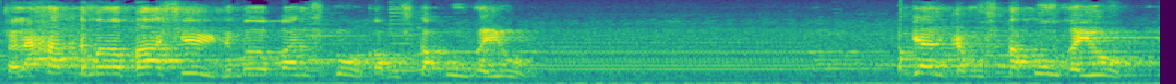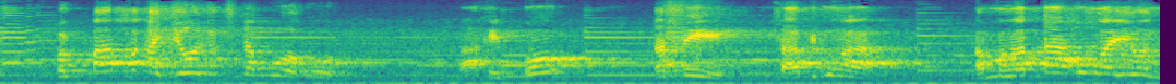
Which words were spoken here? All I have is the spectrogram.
sa lahat ng mga basher, ng mga fans ko, kamusta po kayo? Yan, kamusta po kayo? Magpapaka-jolix na po ako. Bakit po? Kasi, sabi ko nga, ang mga tao ngayon,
